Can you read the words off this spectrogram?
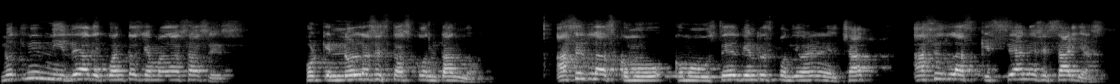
No tienes ni idea de cuántas llamadas haces porque no las estás contando haces las, como, como ustedes bien respondieron en el chat, haces las que sean necesarias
